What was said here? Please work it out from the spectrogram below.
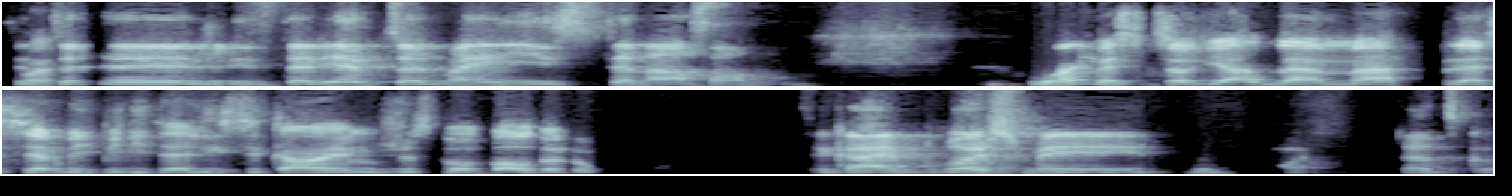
C'est, Ouais. euh, les Italiens, habituellement, ils se tiennent ensemble. Ouais, mais si tu regardes la map, la Serbie puis l'Italie, c'est quand même juste l'autre bord de l'eau. C'est quand même proche, mais ouais, en tout cas.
